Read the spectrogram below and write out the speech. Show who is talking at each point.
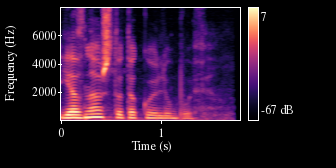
Speaker 1: Я знаю, что такое любовь.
